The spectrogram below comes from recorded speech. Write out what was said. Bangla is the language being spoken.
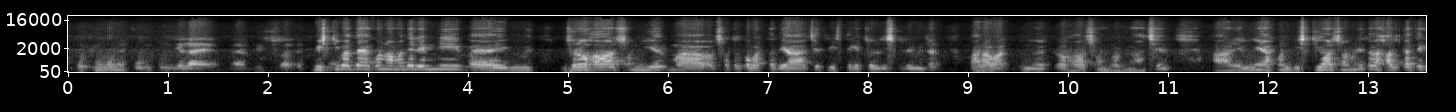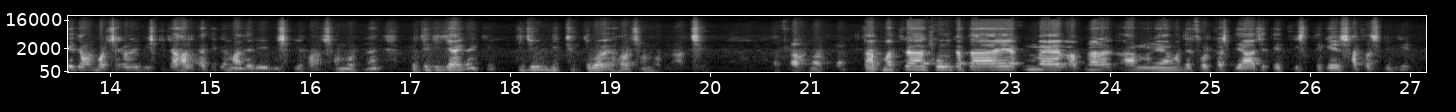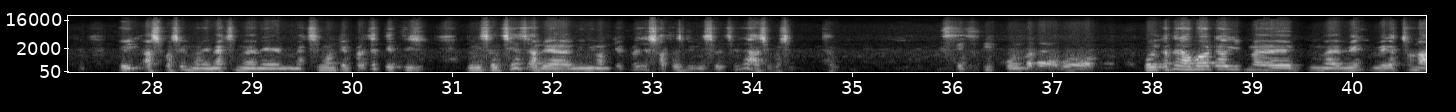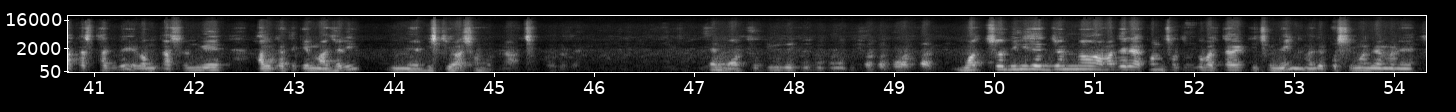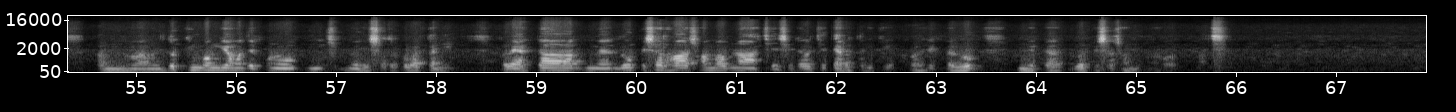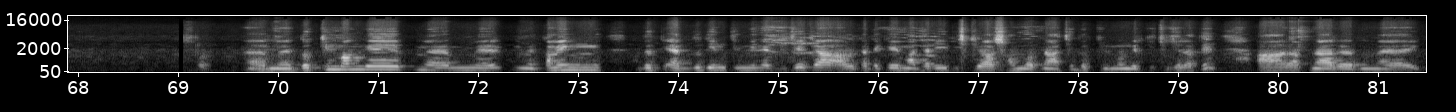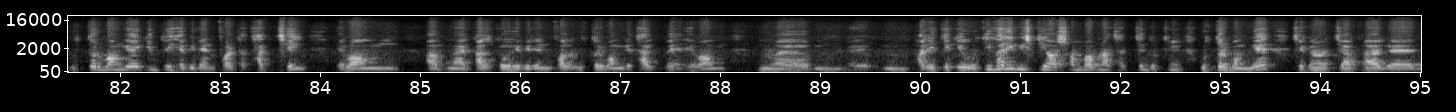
দক্ষিণবঙ্গের কোন কোন জেলায় বৃষ্টিপাত বৃষ্টিপাতে এখন আমাদের এমনি ঝোড়ো হাওয়ার সম- ইয়ে সতর্কবার্তা দেওয়া আছে ত্রিশ থেকে চল্লিশ কিলোমিটার পার আওয়ার হওয়ার সম্ভাবনা আছে। আর এমনি এখন বৃষ্টি হওয়ার সম্ভাবনা তবে হালকা থেকে যেমন বর্ষাকালের বৃষ্টিটা হালকা থেকে মাঝারি বৃষ্টি হওয়ার সম্ভাবনা প্রতিটি জায়গায় কিছু বিক্ষিপ্তভাবে হওয়ার সম্ভাবনা আছে। তাপমাত্রা? তাপমাত্রা কলকাতায় এখন, আপনার মানে আমাদের ফোরকাস্ট দেওয়া আছে তেত্রিশ থেকে সাতাশ ডিগ্রি এই আশপাশে মানে ম্যাক্সিমাম মানে ম্যাক্সিমাম টেম্পারেচার তেত্রিশ ডিগ্রি সেলসিয়াস আর মিনিমাম টেম্পারেচার সাতাশ ডিগ্রি সেলসিয়াস আশেপাশে। স্পেসিফিক কলকাতার আবহাওয়া? কলকাতার আবহাওয়াটা ওই মেঘাচ্ছন্ন আকাশ থাকবে এবং তার সঙ্গে হালকা থেকে মাঝারি বৃষ্টি হওয়ার সম্ভাবনা আছে? মৎস্যজীবীদের জন্য আমাদের এখন সতর্কবার্তা কিছু নেই। আমাদের পশ্চিমবঙ্গে মানে দক্ষিণবঙ্গে আমাদের কোনো সতর্কবার্তা নেই। তবে একটা লো প্রেশার হওয়ার সম্ভাবনা আছে সেটা হচ্ছে তেরো তারিখে একটা লো একটা লো প্রেশার সম্ভাবনা হওয়ার আছে আম, দক্ষিণবঙ্গে কামিং এক দুদিন তিন দিনের যেটা হালকা থেকে মাঝারি বৃষ্টি হওয়ার সম্ভাবনা আছে দক্ষিণবঙ্গের কিছু জেলাতে। আর আপনার উত্তরবঙ্গে কিন্তু হেভি রেনফলটা থাকছেই এবং আপনার কালকেও হেভি রেনফল উত্তরবঙ্গে থাকবে এবং ভারী থেকে অতি ভারী বৃষ্টি হওয়ার সম্ভাবনা থাকছে দক্ষিণ, উত্তরবঙ্গে। সেখানে হচ্ছে আপনার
